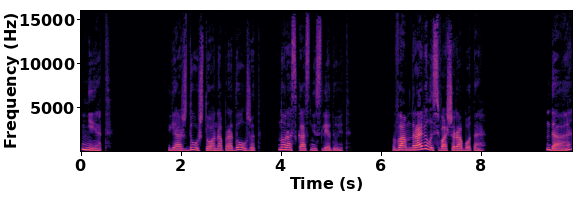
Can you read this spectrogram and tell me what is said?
Нет. Я жду, что она продолжит, но рассказ не следует. Вам нравилась ваша работа? Да.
